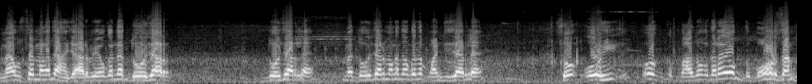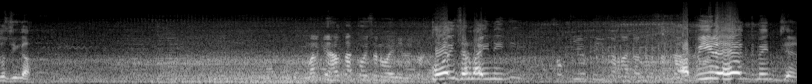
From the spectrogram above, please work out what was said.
ਮੈਂ ਉਸ ਤੇ ਮੰਗਦਾ 1000 ਰੁਪਏ ਉਹ ਕਹਿੰਦਾ 2000 2000 ਲੈ। ਮੈਂ 2000 ਮੰਗਦਾ ਉਹ ਕਹਿੰਦਾ 5000 ਲੈ। ਸੋ ਉਹੀ ਉਹ ਬਾਦੋਂ ਪਤਾ ਲੱਗਾ ਉਹ ਬਹੁਤ ਸੰਗ। ਸੀਗਾ ਬਲਕਿ ਹਾਲ ਤੱਕ ਕੋਈ ਸੁਣਵਾਈ ਨਹੀਂ ਹੋਈ ਤੁਹਾਡੀ? ਕੋਈ ਸੁਣਵਾਈ ਨਹੀਂ ਜੀ। ਸੋ ਕੀ ਅਪੀਲ ਕਰਨਾ ਚਾਹੁੰਦੇ ਹੋ ਸਰਕਾਰ ਅਪੀਲ ਇਹ ਵੀ ਜ-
